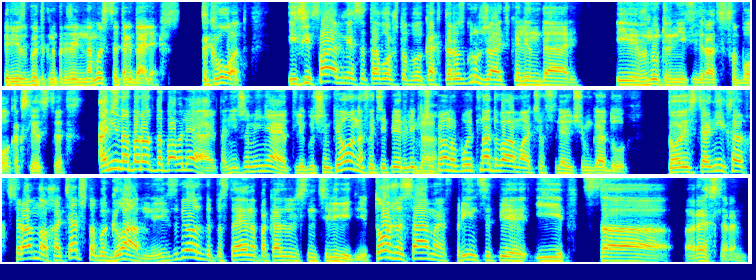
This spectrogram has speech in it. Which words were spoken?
переизбыток напряжения на мышцы и так далее. Так вот, и FIFA вместо того, чтобы как-то разгружать календарь, и внутренние федерации футбола, как следствие, они, наоборот, добавляют. Они же меняют Лигу чемпионов, и теперь Лига да. чемпионов будет на два матча в следующем году. То есть они все равно хотят, чтобы главные их звезды постоянно показывались на телевидении. То же самое, в принципе, и с э, рестлерами.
